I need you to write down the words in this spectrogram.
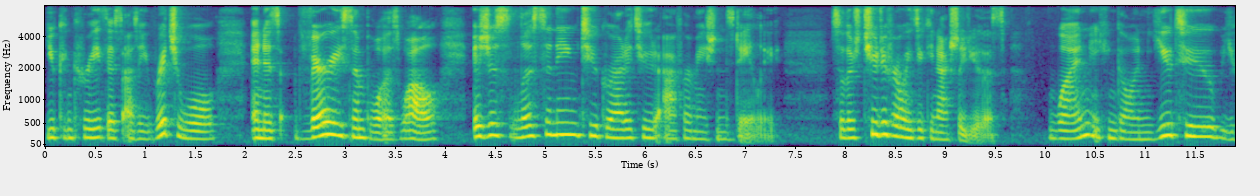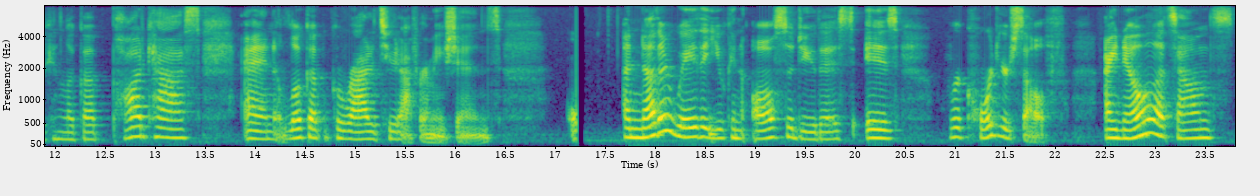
you can create this as a ritual and it's very simple as well is just listening to gratitude affirmations daily so there's two different ways you can actually do this one, you can go on YouTube, you can look up podcasts and look up gratitude affirmations. Another way that you can also do this is record yourself. I know that sounds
